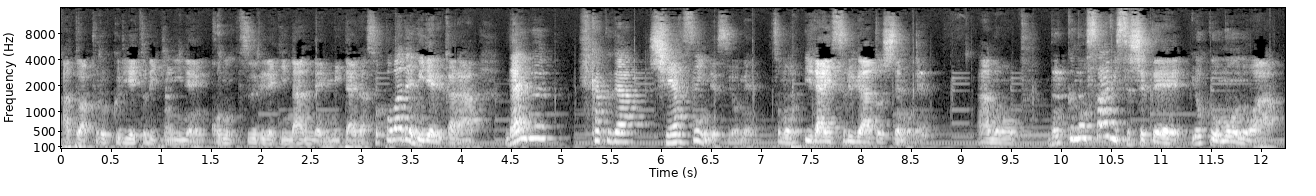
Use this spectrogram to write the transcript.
あとはプロクリエイト歴2年このツール歴何年みたいなそこまで見れるからだいぶ比較がしやすいんですよね。その依頼する側としてもねあの僕もサービスしててよく思うのは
